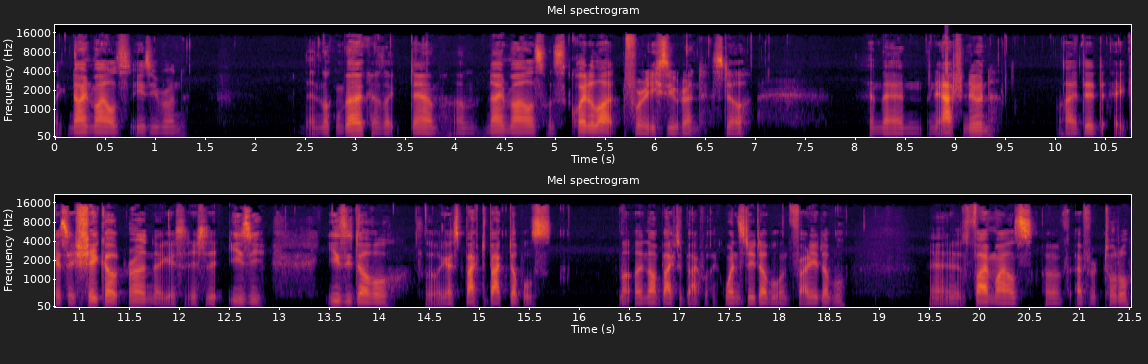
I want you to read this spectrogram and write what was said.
like 9 miles easy run. And looking back, I was like, damn, um, 9 miles was quite a lot for an easy run still. And then in the afternoon, I did, I guess, a shakeout run. I guess it's an easy, easy double. So I guess back to back doubles. Not back to back, but like Wednesday double and Friday double. And it was 5 miles of effort total.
